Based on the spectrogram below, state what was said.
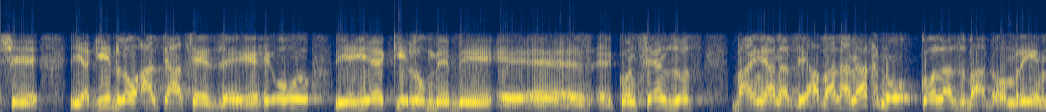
שיגיד לו אל תעשה את זה, הוא יהיה כאילו בקונסנזוס בעניין הזה, אבל אנחנו כל הזמן אומרים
